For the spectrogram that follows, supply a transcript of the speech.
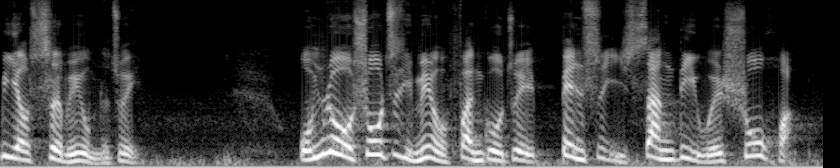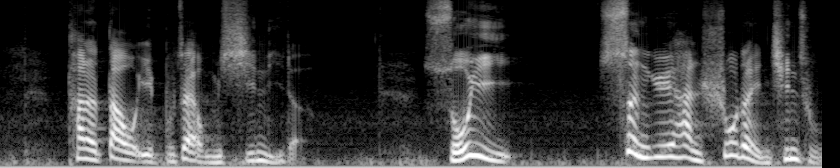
必要赦免我们的罪。”我们若说自己没有犯过罪，便是以上帝为说谎，他的道也不在我们心里的。所以，圣约翰说的很清楚：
